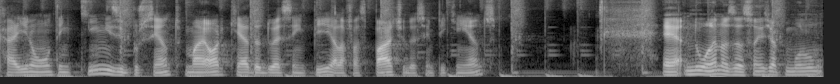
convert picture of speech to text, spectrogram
caíram ontem 15%, maior queda do S&P, ela faz parte do S&P 500. É, no ano, as ações já acumulam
